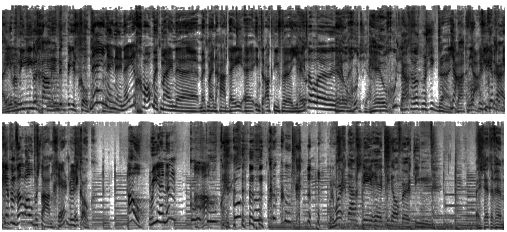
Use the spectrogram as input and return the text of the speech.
Ah, je hebt hem niet illegaal in de bioscoop. Nee, nee, nee, nee. Gewoon met mijn, eh, met mijn HD eh, interactieve... je weet wel... eh, Heel netjes, goed, ja. heel goed. Ja. Laten we wat muziek draaien. Ja, Laten we wat ja muziek ik, heb, draaien. ik heb hem wel openstaan, Ger. Dus... Ik ook. Oh, Rhiannon? Ah. Koek, koek. Goedemorgen, dames en heren. Tien over tien. Bij ZFM.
